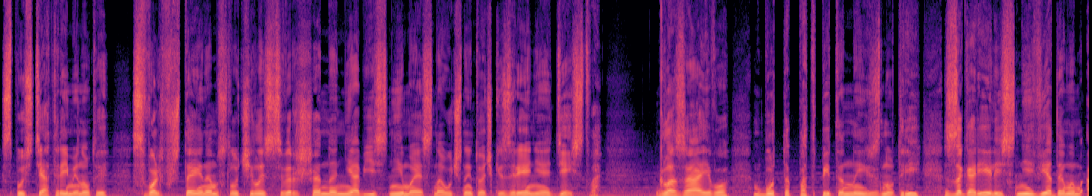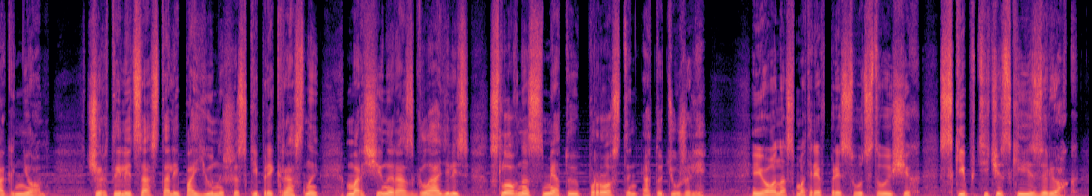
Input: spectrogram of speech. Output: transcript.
Спустя три минуты с Вольфштейном случилось совершенно необъяснимое с научной точки зрения действо. Глаза его, будто подпитанные изнутри, загорелись неведомым огнем. Черты лица стали по-юношески прекрасны, морщины разгладились, словно смятую простынь отутюжили. И он, осмотрев присутствующих, скептически изрек –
